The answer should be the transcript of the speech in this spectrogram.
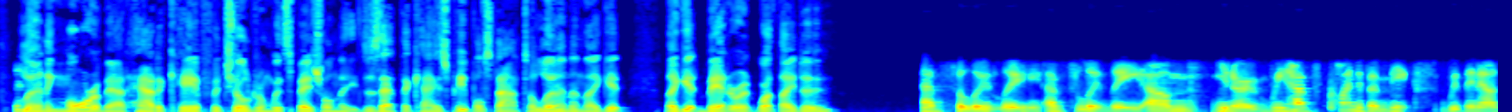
learning more about how to care for children with special needs. Is that the case? People start to learn and they get, they get better at what they do? Absolutely, absolutely. Um, you know, we have kind of a mix within our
